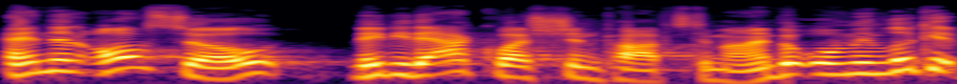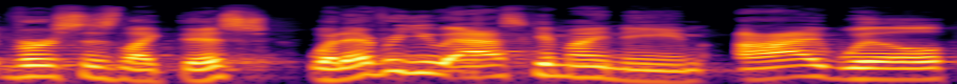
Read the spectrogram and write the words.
And then also, maybe that question pops to mind, but when we look at verses like this, whatever you ask in my name, I will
